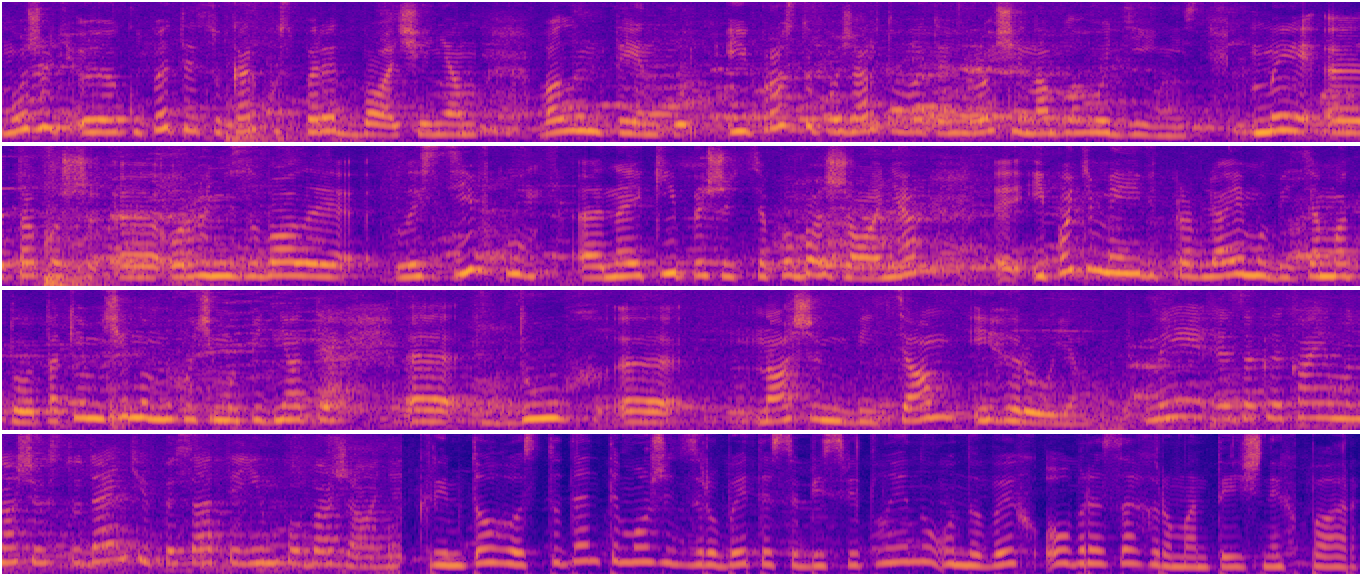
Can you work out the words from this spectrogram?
Можуть е, купити цукерку з передбаченням, Валентинку і просто пожертвувати гроші на благодійність. Ми е, також організували листівку, на якій пишуться побажання, і потім ми її відправляємо бійцям АТО. Таким чином ми хочемо підняти дух нашим бійцям і героям. Ми закликаємо наших студентів писати їм побажання. Крім того, студенти можуть зробити собі світлину у нових образах романтичних пар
